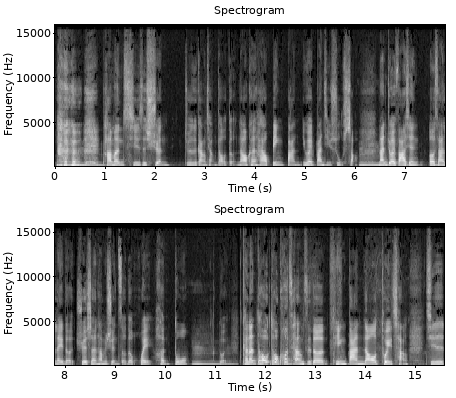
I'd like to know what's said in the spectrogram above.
嗯、他们其实是选。就是刚刚讲到的，然后可能还要并班，因为班级数少，嗯，那你就会发现二三类的学生他们选择的会很多，嗯，对，可能透透过这样子的停班然后退场，其实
